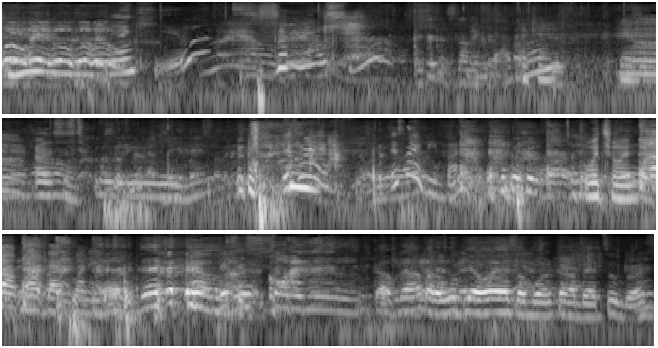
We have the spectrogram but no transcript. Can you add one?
whoa, hey, whoa, whoa, whoa. Thank you. So cute. Okay. Oh, this is totally me. this might, this might be Bunnie. Which one? Oh, no, that's Bunnie. Oh, this is so me. I'm about to whoop your ass on Mortal Kombat too, bro.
